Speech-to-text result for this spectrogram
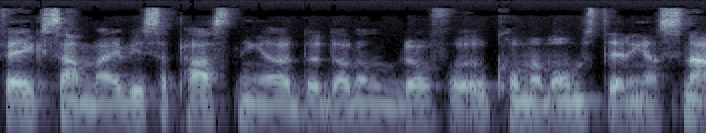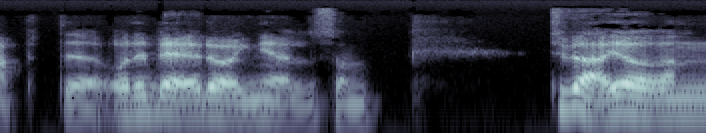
tveksamma i vissa passningar där de då får komma med omställningar snabbt. Eh, och det blir då Agnell som tyvärr gör en,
